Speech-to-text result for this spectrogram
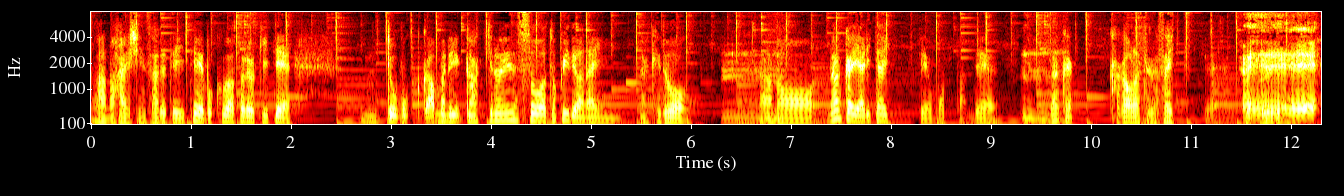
うん、あの配信されていて、僕はそれを聞いて、うんと僕あんまり楽器の演奏は得意ではないんだけど、あの、なんかやりたいって思ったんで、うん、なんか関わらせてくださいって言って、え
